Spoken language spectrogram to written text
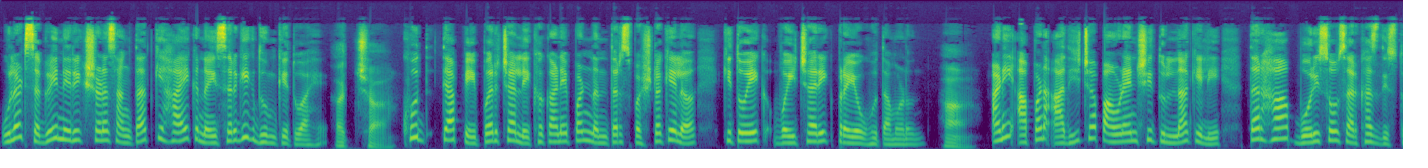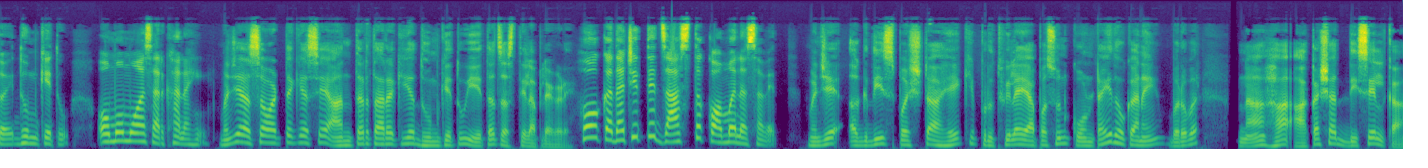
उलट सगळी निरीक्षणं सांगतात की हा एक नैसर्गिक धूमकेतू आहे. अच्छा. खुद त्या पेपरच्या लेखकाने पण नंतर स्पष्ट केलं की तो एक वैचारिक प्रयोग होता म्हणून. हां. आणि आपण आधीच्या पाहुण्यांशी तुलना केली तर हा बोरिसोव सारखाच दिसतोय धूमकेतू. ओमोमोआ सारखा नाही. म्हणजे असं वाटतं की असे आंतरतारकीय धूमकेतू येतच असतील आपल्याकडे. हो कदाचित ते जास्त कॉमन असावेत. म्हणजे अगदी स्पष्ट आहे की पृथ्वीला यापासून कोणताही धोका नाही बरोबर? ना हा आकाशात दिसेल का?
